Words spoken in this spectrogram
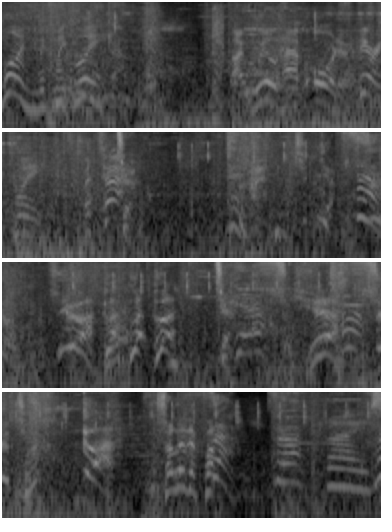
one with my blade. I will have order. Spirit blade. Attack. Solidify. Rise.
